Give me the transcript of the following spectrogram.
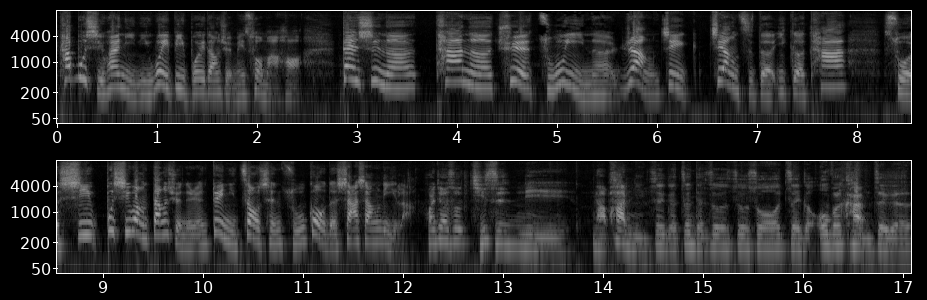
他不喜欢你，你未必不会当选，没错嘛哈。但是呢，他呢却足以呢让这这样子的一个他所希不希望当选的人对你造成足够的杀伤力了。换句话说，其实你哪怕你这个真的就就是说这个 overcome 这个。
